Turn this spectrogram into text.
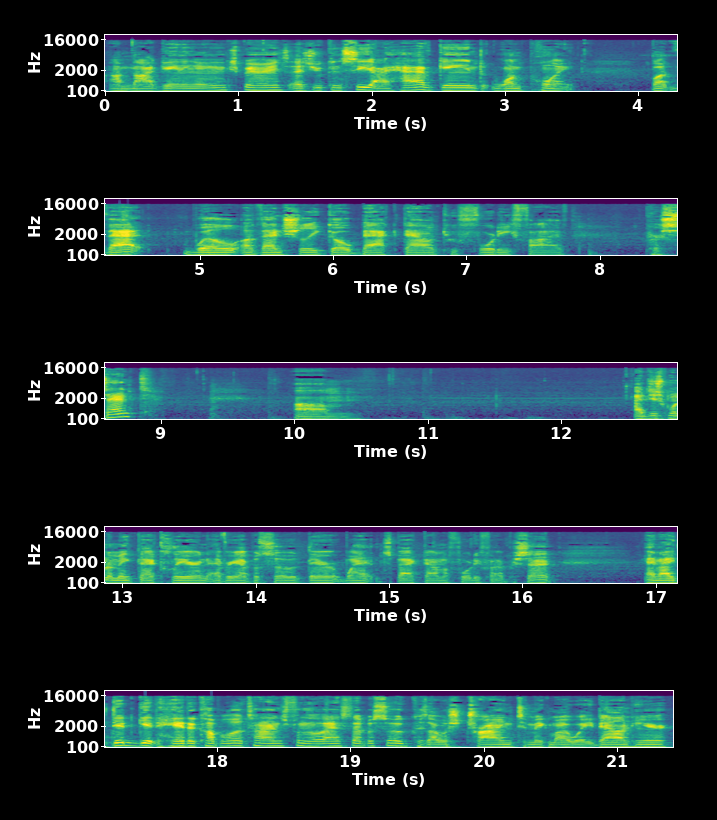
I'm not gaining any experience. As you can see, I have gained 1 point, but that will eventually go back down to 45%. Um I just want to make that clear in every episode. There it went. It's back down to 45%. And I did get hit a couple of times from the last episode because I was trying to make my way down here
